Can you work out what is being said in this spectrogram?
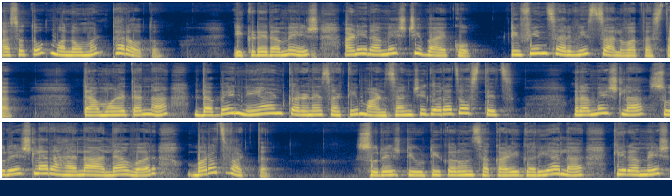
असं तो मनोमन ठरवतो. इकडे रमेश आणि रमेशची बायको टिफिन सर्व्हिस चालवत असतात. त्यामुळे त्यांना डबे ने आण करण्यासाठी माणसांची गरज असतेच. रमेशला सुरेशला राहायला आल्यावर बरंच वाटतं. सुरेश ड्युटी करून सकाळी घरी आला की रमेश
